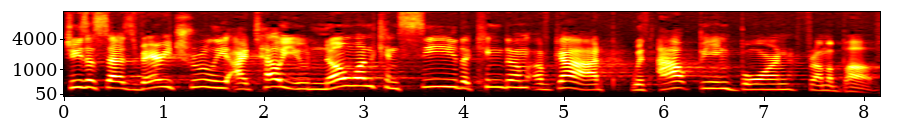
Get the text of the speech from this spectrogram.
Jesus says, Very truly, I tell you, no one can see the kingdom of God without being born from above.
